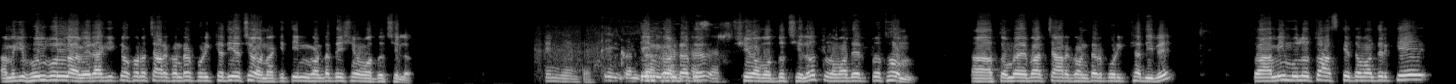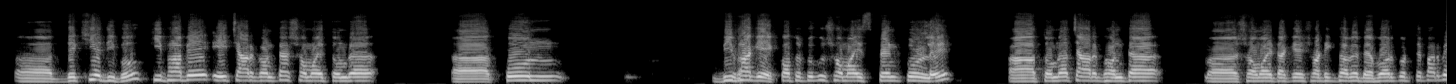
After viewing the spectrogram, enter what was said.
আমি কি ভুল বললাম? এর আগে কখনো চার ঘণ্টার পরীক্ষা দিয়েছ? নাকি তিন ঘন্টাতেই সীমাবদ্ধ ছিল? তিন ঘন্টাতে সীমাবদ্ধ ছিল। তোমাদের প্রথম আহ, তোমরা এবার চার ঘণ্টার পরীক্ষা দিবে। তো আমি মূলত আজকে তোমাদেরকে দেখিয়ে দিব কীভাবে এই চার ঘণ্টার সময় তোমরা কোন বিভাগে কতটুকু সময় স্পেন্ড করলে তোমরা চার ঘণ্টা সময়টাকে সঠিকভাবে ব্যবহার করতে পারবে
